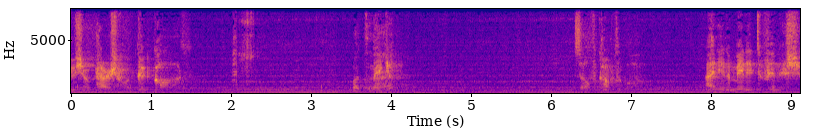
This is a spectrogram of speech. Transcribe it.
You shall perish for a good cause. But Make it self-comfortable. I need a minute to finish.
